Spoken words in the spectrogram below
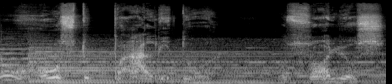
o rosto pálido, os olhos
